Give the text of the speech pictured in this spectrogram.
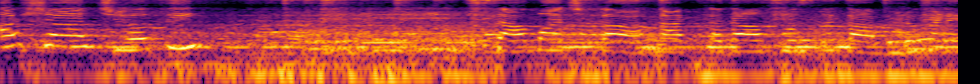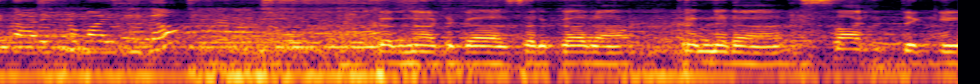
ಆಶಾ ಜ್ಯೋತಿ ಸಾಮಾಜಿಕ ನಾಟಕದ ಪುಸ್ತಕ ಬಿಡುಗಡೆ ಕಾರ್ಯಕ್ರಮ ಇದೀಗ. ಕರ್ನಾಟಕ ಸರ್ಕಾರ ಕನ್ನಡ ಸಾಹಿತ್ಯಕ್ಕೆ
